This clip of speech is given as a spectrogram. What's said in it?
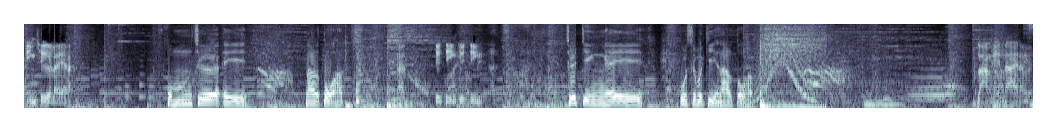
เองชื่ออะไรอะ ผมชื่อไอนารูโตะครับนะ ชื่อจริงชื่อจริงๆอาจารย์ชื่อจริงไออุซึบากินารูโตะครับล่างเล่นได้นะเว้ย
